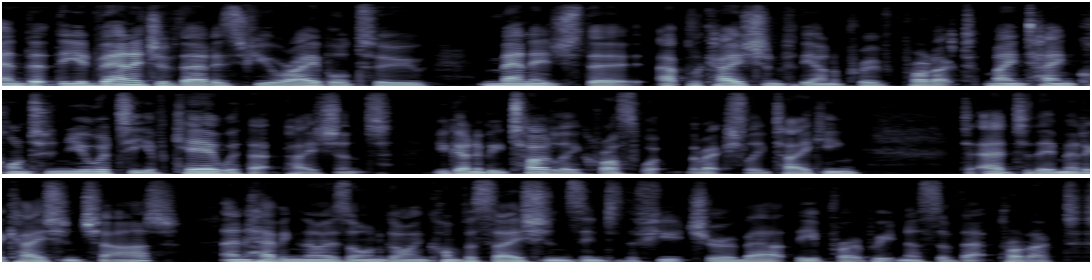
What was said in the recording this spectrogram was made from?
and that the advantage of that is you're able to manage the application for the unapproved product, maintain continuity of care with that patient. You're going to be totally across what they're actually taking to add to their medication chart and having those ongoing conversations into the future about the appropriateness of that product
